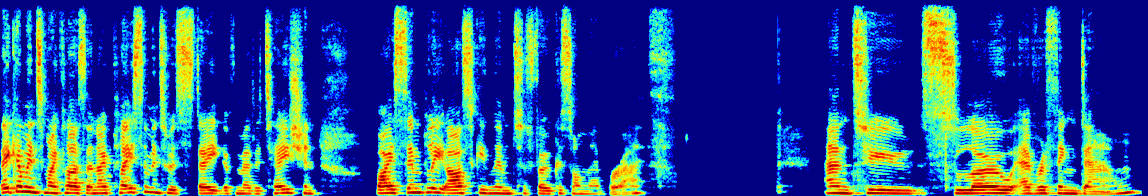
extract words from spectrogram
they come into my class and I place them into a state of meditation by simply asking them to focus on their breath and to slow everything down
